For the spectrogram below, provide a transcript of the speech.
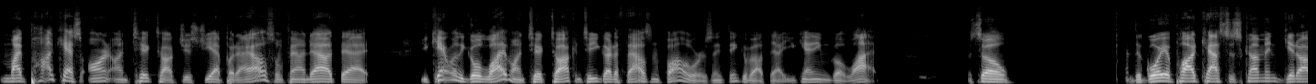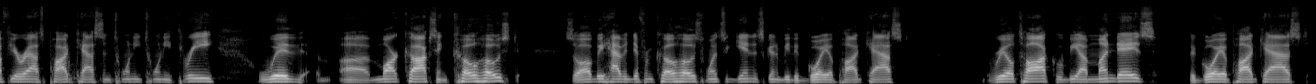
my podcasts aren't on TikTok just yet, but I also found out that you can't really go live on TikTok until you got a thousand followers. And think about that. You can't even go live. So the Goya podcast is coming. Get off your ass podcast in 2023 with uh, Mark Cox and co-host. So I'll be having different co-hosts. Once again, it's going to be the Goya podcast. Real talk will be on Mondays. The Goya podcast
